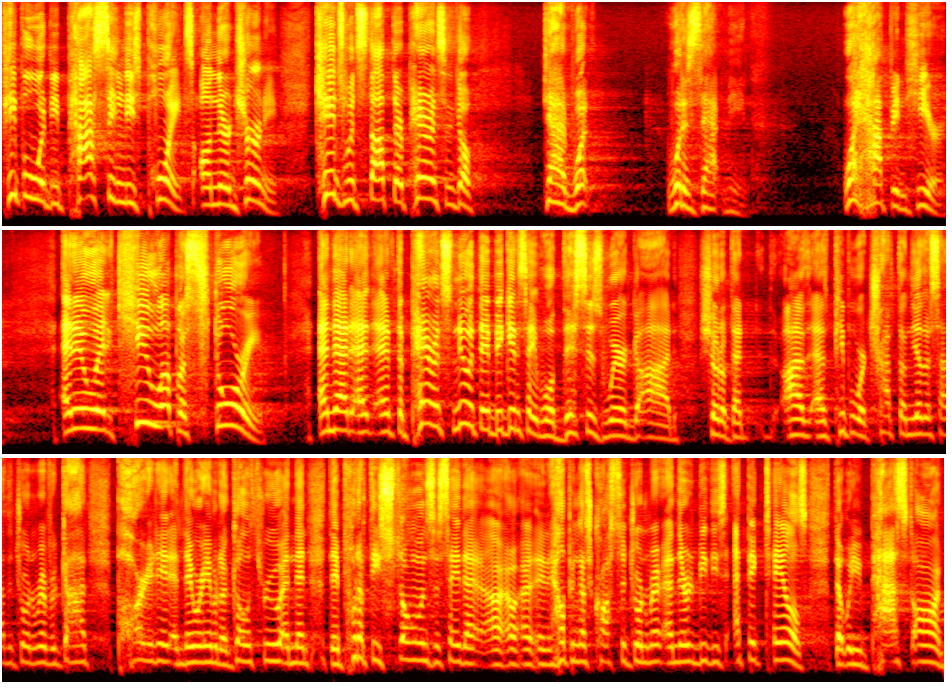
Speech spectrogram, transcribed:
people would be passing these points on their journey, kids would stop their parents and go, Dad, what, what does that mean? What happened here? And it would cue up a story. And that and if the parents knew it, they'd begin to say, well, this is where God showed up. That as, as, people were trapped on the other side of the Jordan River, God parted it and they were able to go through. And then they put up these stones to say that, uh, uh, in helping us cross the Jordan River. And there would be these epic tales that would be passed on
